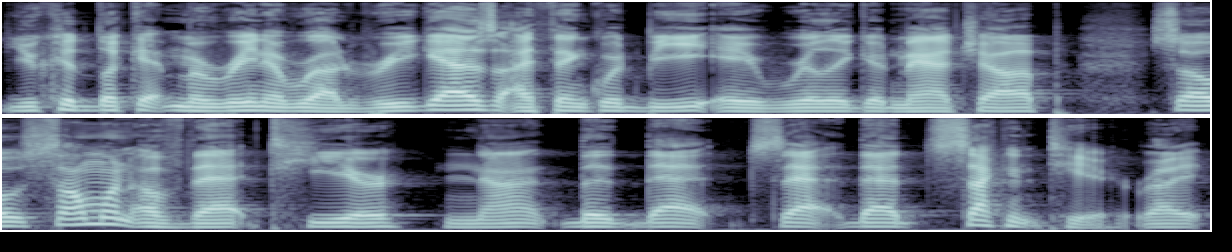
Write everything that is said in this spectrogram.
You could look at Marina Rodriguez, I think would be a really good matchup. So someone of that tier, not the that that second tier, right?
